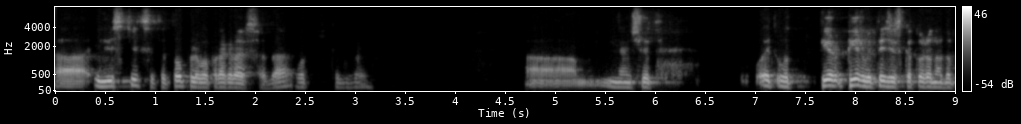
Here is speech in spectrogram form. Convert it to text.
э, инвестиции – это топливо прогресса. Да? Вот, как бы, Значит, это вот пер, первый тезис, который надо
